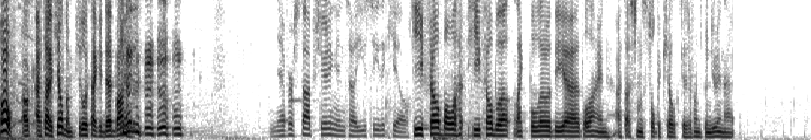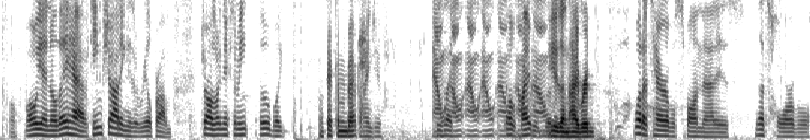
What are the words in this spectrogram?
oh, okay, I thought I killed him. He looked like a dead body. Never stop shooting until you see the kill. he fell below. He fell below, like below the uh, the line. I thought someone stole the kill because everyone's been doing that. Oh, oh yeah, no, they have. Team shotting is a real problem. Charles, right next to me. Oh boy, Okay, coming right back. behind you. Ow, like- ow, ow, ow, ow, Oh, ow, ow. He's on hybrid. What a terrible spawn that is. That's horrible.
